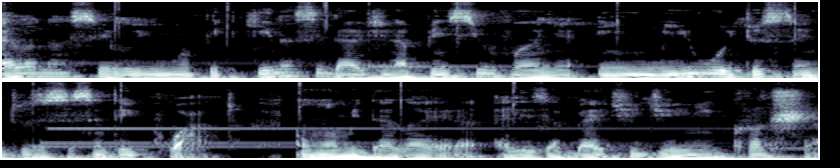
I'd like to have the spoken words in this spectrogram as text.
Ela nasceu em uma pequena cidade na Pensilvânia em 1864. O nome dela era Elizabeth Jane Crocham.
